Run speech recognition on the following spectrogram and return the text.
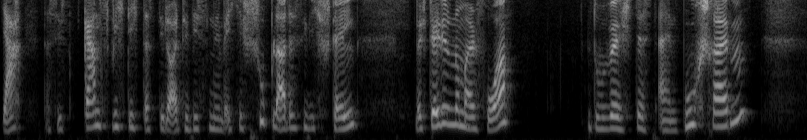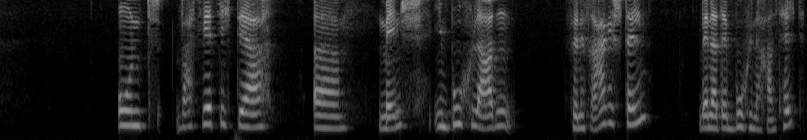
Ja, das ist ganz wichtig, dass die Leute wissen, in welche Schublade sie dich stellen. Weil stell dir nur mal vor, du möchtest ein Buch schreiben und was wird sich der äh, Mensch im Buchladen für eine Frage stellen, wenn er dein Buch in der Hand hält?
